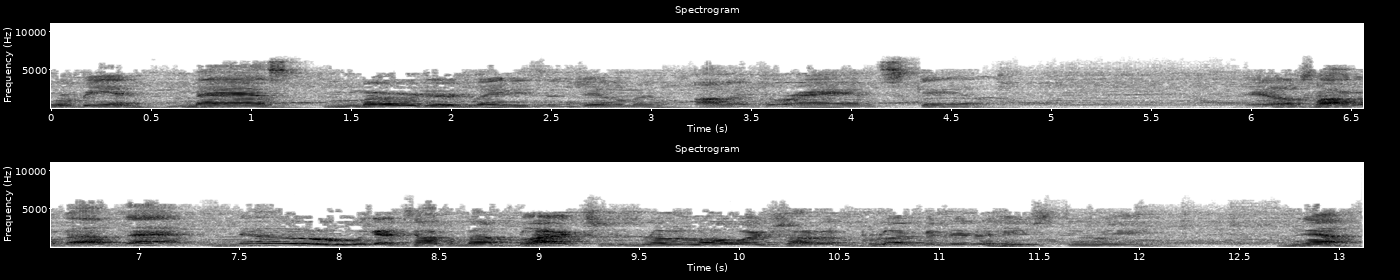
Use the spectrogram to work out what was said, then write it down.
We're being mass murdered, ladies and gentlemen, on a grand scale. You don't talk about that. No, we got to talk about blacks is the lowest unemployment in history. No.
